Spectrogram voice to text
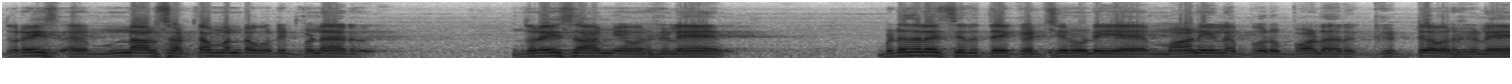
துரை முன்னாள் சட்டமன்ற உறுப்பினர் துரைசாமி அவர்களே விடுதலை சிறுத்தை கட்சியினுடைய மாநில பொறுப்பாளர் கிட்டு அவர்களே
